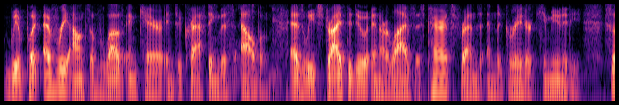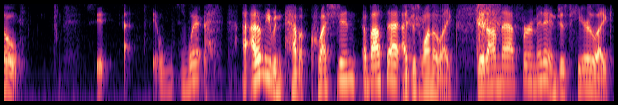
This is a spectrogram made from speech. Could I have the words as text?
We have put every ounce of love and care into crafting this album, as we strive to do in our lives as parents, friends, and the greater community. So, it, it, where I I don't even have a question about that. I just want to like sit on that for a minute and just hear like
